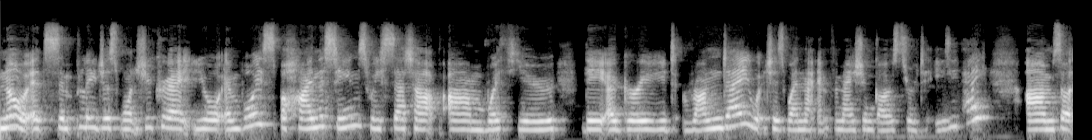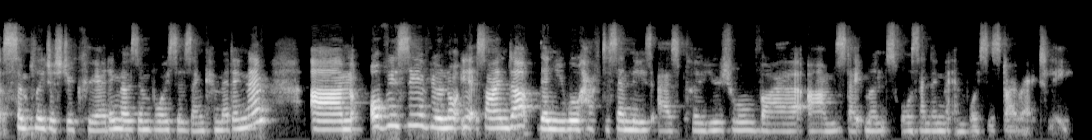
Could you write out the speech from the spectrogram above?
no, it's simply just once you create your invoice behind the scenes, we set up um, with you the agreed run day, which is when that information goes through to Ezypay. Um, so it's simply just you creating those invoices and committing them. Um, obviously, if you're not yet signed up, then you will have to send these as per usual via um, statements or sending the invoices directly.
